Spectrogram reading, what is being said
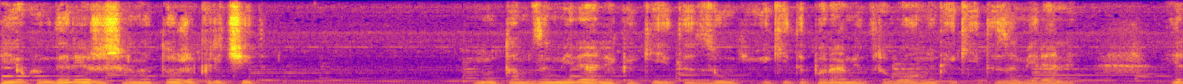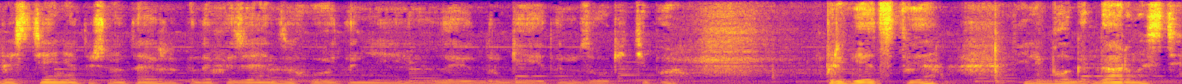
Ее, когда режешь, она тоже кричит. Ну, там замеряли какие-то звуки, какие-то параметры, волны какие-то замеряли. И растения точно так же, когда хозяин заходит, они дают другие там звуки, типа приветствия или благодарности.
